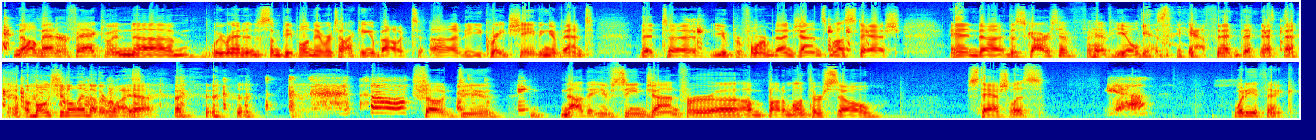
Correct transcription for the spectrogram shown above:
no, matter of fact, when um, we ran into some people and they were talking about uh, the great shaving event that uh, you performed on Jon's mustache. And uh, the scars have, have healed. yes, they have. Emotional and otherwise. Yeah. oh, So, do you, now that you've seen Jon for uh, about a month or so, stashless, yeah. what do you think?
